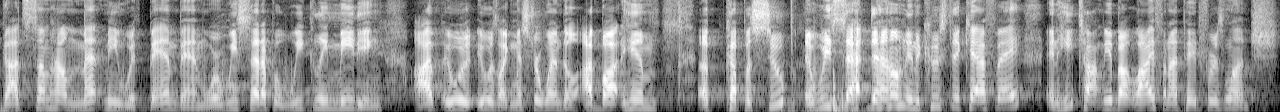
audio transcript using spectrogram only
God somehow met me with Bam Bam, where we set up a weekly meeting. I, it, was, it was like Mr. Wendell. I bought him a cup of soup, and we sat down in Acoustic Cafe, and he taught me about life, and I paid for his lunch.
